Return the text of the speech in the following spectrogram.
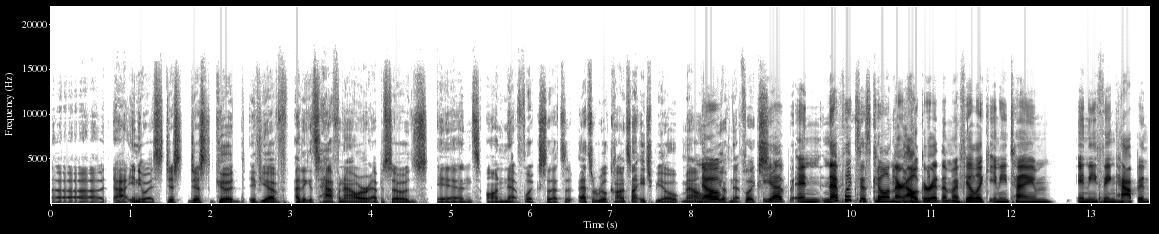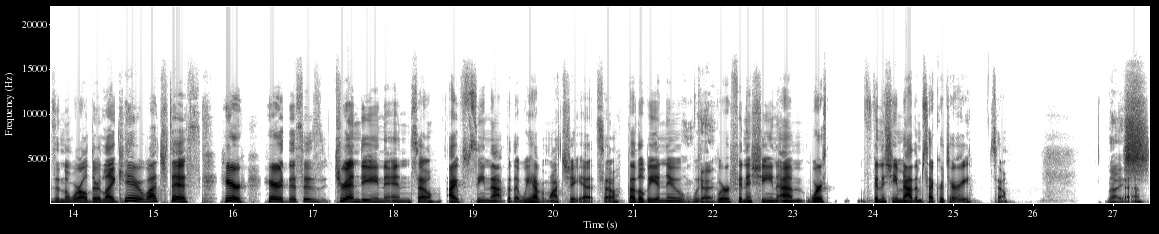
uh, uh, anyways, just just good. If you have, I think it's half an hour episodes and on Netflix. So that's a that's a real con. It's not HBO. Mal, Nope. you have Netflix. Yep. And Netflix is killing their algorithm. I feel like anytime anything happens in the world, they're like, here, watch this. Here, here, this is trending. And so I've seen that, but that we haven't watched it yet. So that'll be a new we- Okay. we're finishing um we're finishing Madam Secretary. So Nice.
